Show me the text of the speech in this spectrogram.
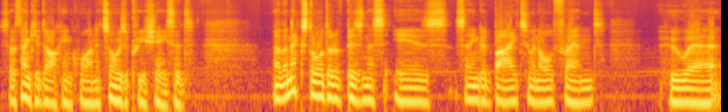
So thank you, Dark Ink One. It's always appreciated. Now the next order of business is saying goodbye to an old friend who uh,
